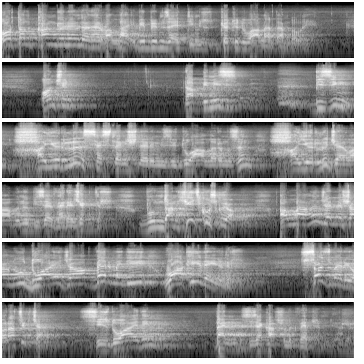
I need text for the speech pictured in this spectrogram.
Ortalık kan gölüne döner vallahi birbirimize ettiğimiz kötü dualardan dolayı. Onun için Rabbimiz bizim hayırlı seslenişlerimizi, dualarımızın hayırlı cevabını bize verecektir. Bundan hiç kuşku yok. Allah'ın Celle Şanuhu duaya cevap vermediği vaki değildir. Söz veriyor açıkça. Siz dua edin, ben size karşılık veririm diyor.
